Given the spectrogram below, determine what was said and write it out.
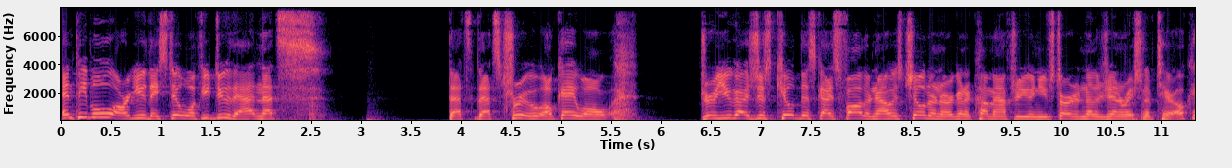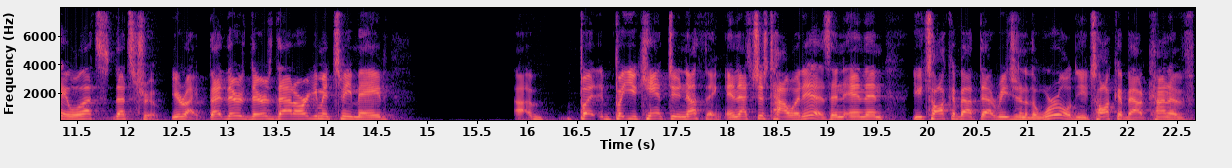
And people argue they still, well, if you do that, and that's that's that's true. Okay, well, Drew, you guys just killed this guy's father. Now his children are going to come after you, and you've started another generation of terror. Okay, well, that's that's true. You're right. That, there, there's that argument to be made. Uh, but but you can't do nothing, and that's just how it is. And and then you talk about that region of the world, and you talk about kind of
